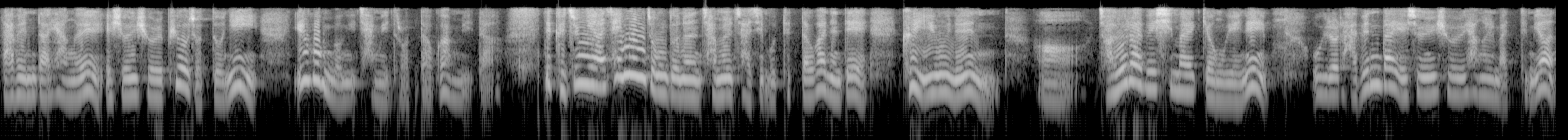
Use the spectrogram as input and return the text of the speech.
라벤더 향을 에센쇼일 피워줬더니 7명이 잠이 들었다고 합니다. 근데 그 중에 한 3명 정도는 잠을 자지 못했다고 하는데 그 이유는 어, 저혈압이 심할 경우에는 오히려 라벤더 에센쇼일 향을 맡으면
